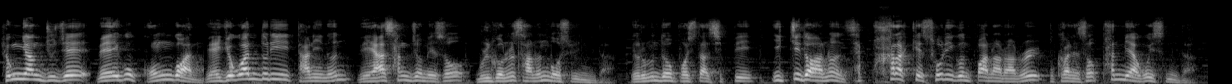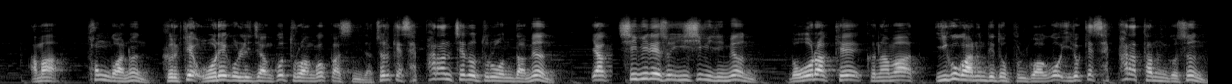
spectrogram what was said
평양 주재 외국 공관, 외교관들이 다니는 외화 상점에서 물건을 사는 모습입니다. 여러분도 보시다시피 익지도 않은 새파랗게 소리근 바나나를 북한에서 판매하고 있습니다. 아마 통과는 그렇게 오래 걸리지 않고 들어온 것 같습니다. 저렇게 새파란 채로 들어온다면 약 10일에서 20일이면 노랗게 그나마 익어가는데도 불구하고 이렇게 새파랗다는 것은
